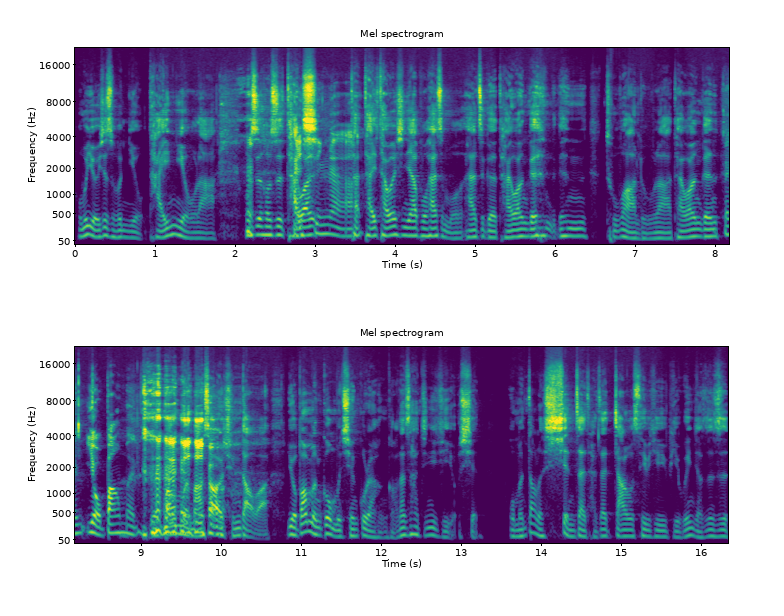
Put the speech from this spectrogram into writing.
我们有一些什么纽台纽啦，或是或是台湾啊、台台台湾新加坡，还有什么，还有这个台湾跟跟图瓦卢啦，台湾跟跟友邦们友邦们马绍尔群岛啊，友邦们跟我们签固然很好，但是它经济体有限，我们到了现在才在加入 CPTPP，我跟你讲，真的是。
